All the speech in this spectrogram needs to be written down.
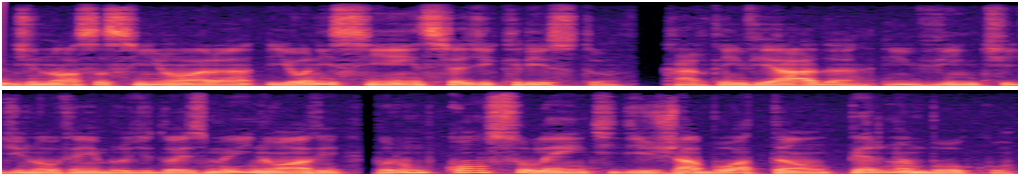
De Nossa Senhora e Onisciência de Cristo. Carta enviada em 20 de novembro de 2009 por um consulente de Jaboatão, Pernambuco.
